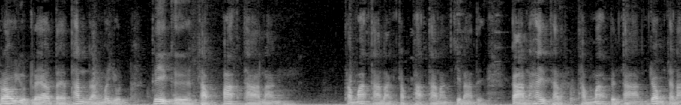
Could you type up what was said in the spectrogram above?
เราหยุดแล้วแต่ท่านยังไม่หยุด นี่คือสัพพะทานัง ธรรมะทานังสัพพะทานังชินาติ การให้ธรรมะเป็นทาน ย่อมชนะ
